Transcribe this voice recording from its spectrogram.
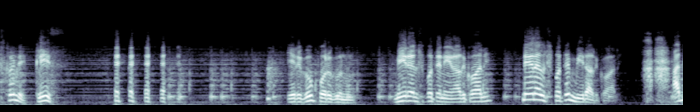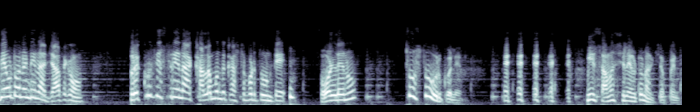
తీసుకోండి ప్లీజ్. ఇరుగు పొరుగును. మీరు అలసిపోతే నేను ఆదుకోవాలి నేను అలసిపోతే మీరు ఆదుకోవాలి. అదేమిటోనండి నా జాతకం? ప్రకృతి స్త్రీ నా కళ్ళ ముందు కష్టపడుతూ ఉంటే చూడలేను చూస్తూ ఊరుకోలేను. మీ సమస్యలు ఏమిటో నాకు చెప్పండి.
